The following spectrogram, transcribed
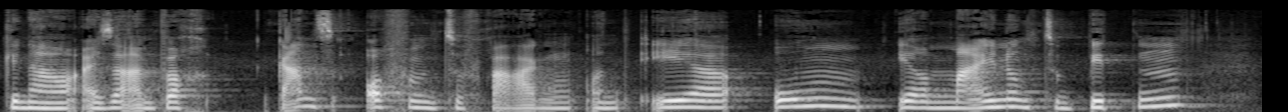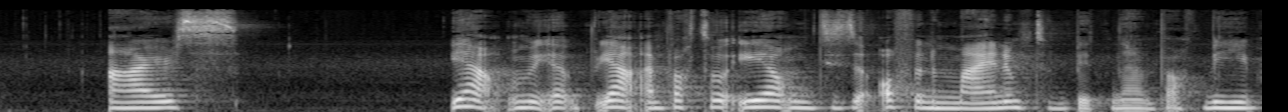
Genau, also einfach ganz offen zu fragen und eher um ihre Meinung zu bitten, als ja, um ja, einfach so eher um diese offene Meinung zu bitten, einfach wie,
